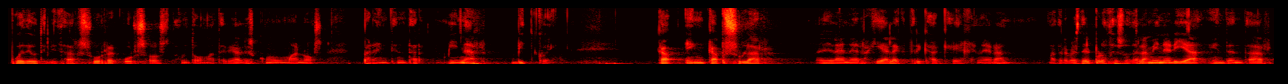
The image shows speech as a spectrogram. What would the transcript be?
puede utilizar sus recursos, tanto materiales como humanos, para intentar minar Bitcoin, encapsular la energía eléctrica que generan a través del proceso de la minería, intentar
